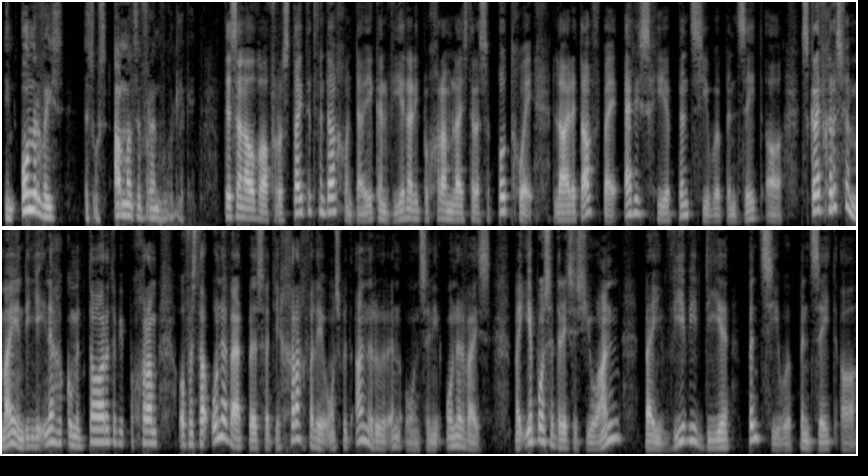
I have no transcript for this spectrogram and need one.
en onderwys is ons almal se verantwoordelikheid Dis dan al waarvoor ons tyd het vandag. Onthou jy kan weer na die program luister as 'n potgooi. Laai dit af by rsg.co.za. Skryf gerus vir my indien jy enige kommentaar het op die program of as daar onderwerpe is wat jy graag wil hê ons moet aanroer in ons in die onderwys. My e-posadres is Johan@wwd.co.za.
